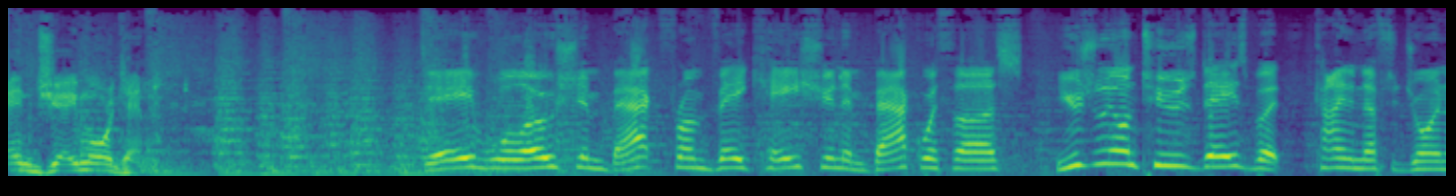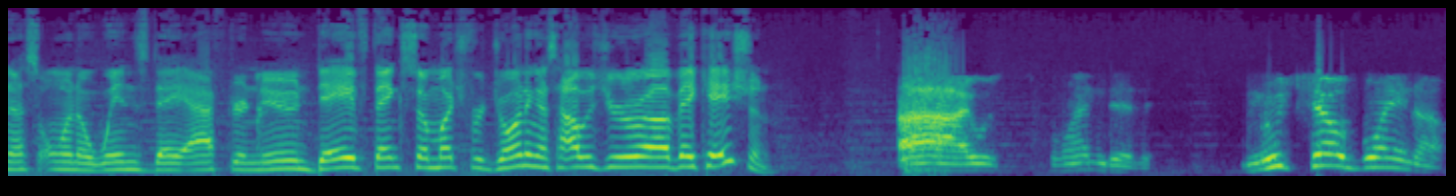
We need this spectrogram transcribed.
and Jay Morgan. Dave Woloshin back from vacation and back with us, usually on Tuesdays, but kind enough to join us on a Wednesday afternoon. Dave, thanks so much for joining us. How was your uh, vacation? Ah, uh, it was splendid. Mucho bueno.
